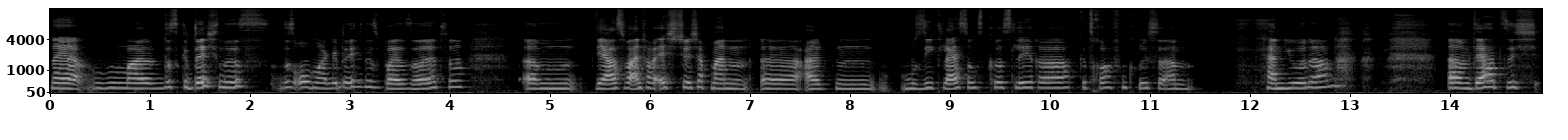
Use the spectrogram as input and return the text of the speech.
naja, mal das Gedächtnis, das Oma-Gedächtnis beiseite. Ähm, ja, es war einfach echt schön. Ich habe meinen äh, alten Musikleistungskurslehrer getroffen. Grüße an Herrn Jordan. Ähm, der hat sich,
